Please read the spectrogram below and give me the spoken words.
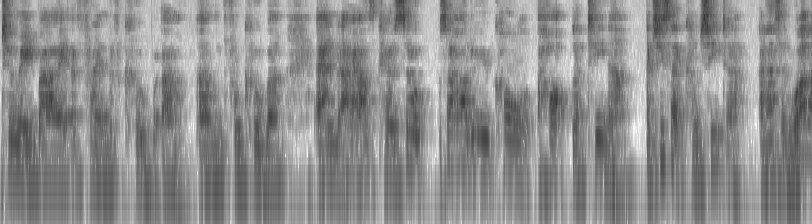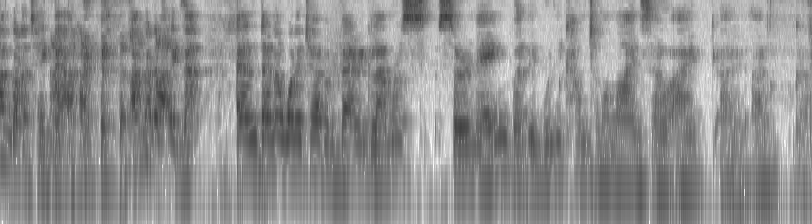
to me by a friend of Cuba, um, from Cuba, and I asked her, so so how do you call a hot Latina? And she said Conchita, and I said, well, I'm gonna take that. I'm gonna take that. And then I wanted to have a very glamorous surname, but it wouldn't come to my mind, so I I, I got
